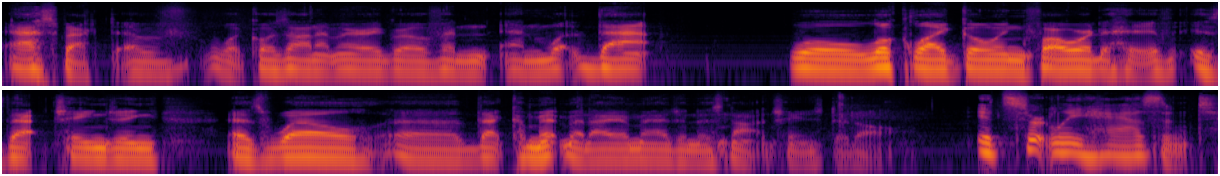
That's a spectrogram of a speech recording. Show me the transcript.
aspect of what goes on at Marygrove and and what that will look like going forward. Is that changing as well? Uh, that commitment, I imagine, has not changed at all. It certainly hasn't,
